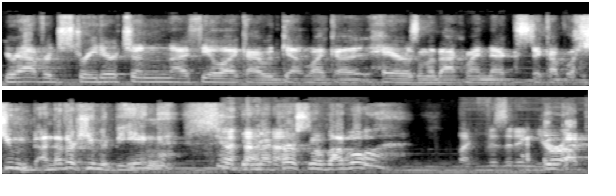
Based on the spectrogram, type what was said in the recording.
your average street urchin, I feel like I would get like a hairs on the back of my neck stick up like human, another human being in my personal bubble. Like visiting Europe.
